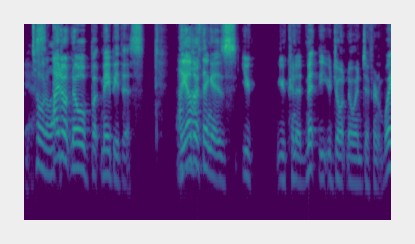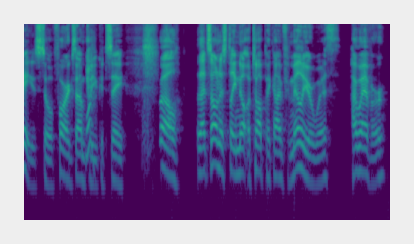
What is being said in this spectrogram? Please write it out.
yes. Totally. I don't know, but maybe this. The other Uh-huh. thing is you you can admit that you don't know in different ways. So for example, Yeah. you could say, well, that's honestly not a topic I'm familiar with. However,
